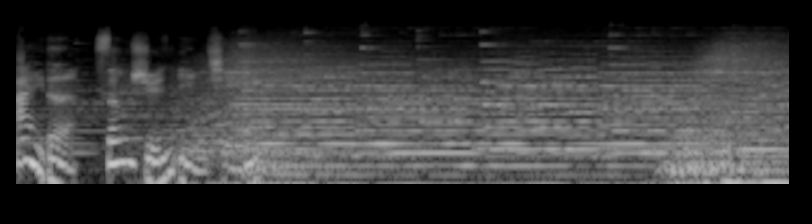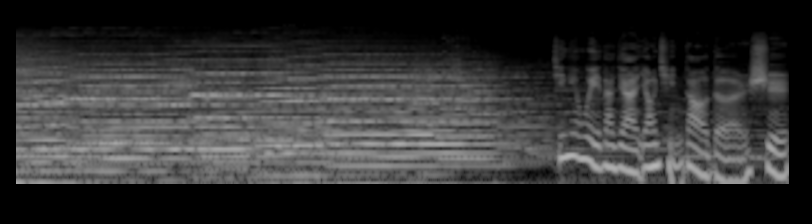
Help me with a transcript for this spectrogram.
爱的搜寻引擎。为大家邀请到的是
